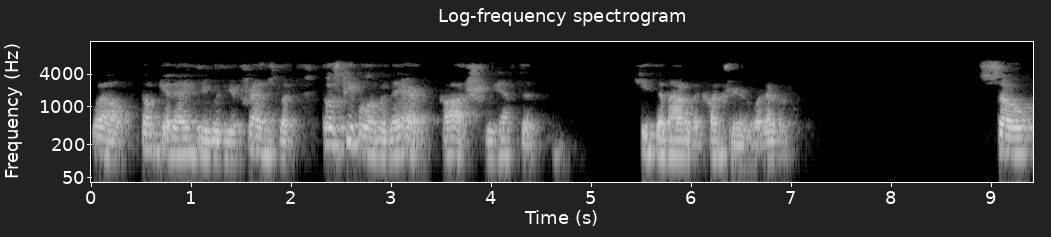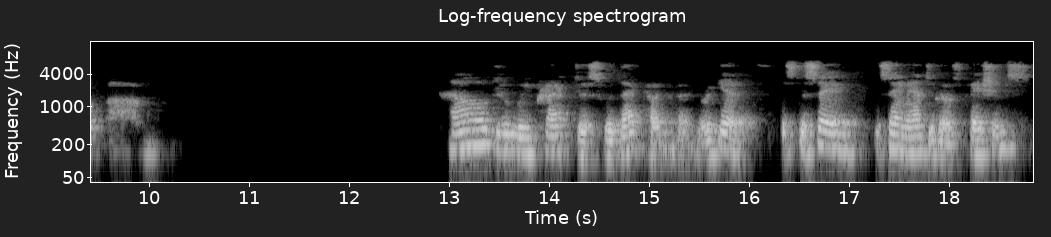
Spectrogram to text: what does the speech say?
Well, don't get angry with your friends, but those people over there, gosh, we have to keep them out of the country or whatever. So, um, how do we practice with that kind of anger? Again, it's the same, the same antidotes, patience,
